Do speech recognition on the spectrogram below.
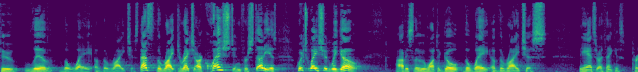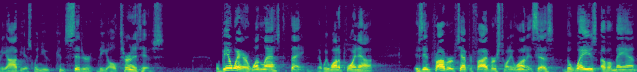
to live the way of the righteous. That's the right direction. Our question for study is, which way should we go? Obviously, we want to go the way of the righteous. The answer, I think, is pretty obvious when you consider the alternatives. Well, be aware, one last thing that we want to point out is in Proverbs chapter 5 verse 21. It says, the ways of a man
